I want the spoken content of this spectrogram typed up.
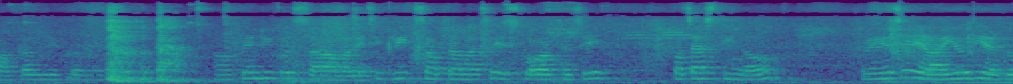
हल्का उल्लेख गर्नेछु। पेन्टिकोस भने चाहिँ ग्रिक शब्दमा चाहिँ यसको अर्थ चाहिँ पचास दिन हो। र यो चाहिँ अँ, यहुदीहरूको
